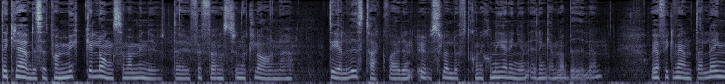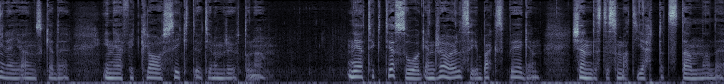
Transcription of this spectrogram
Det krävdes ett par mycket långsamma minuter för fönstren att klarna, delvis tack vare den usla luftkonditioneringen i den gamla bilen och jag fick vänta längre än jag önskade innan jag fick klar sikt ut genom rutorna. När jag tyckte jag såg en rörelse i backspegeln kändes det som att hjärtat stannade.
